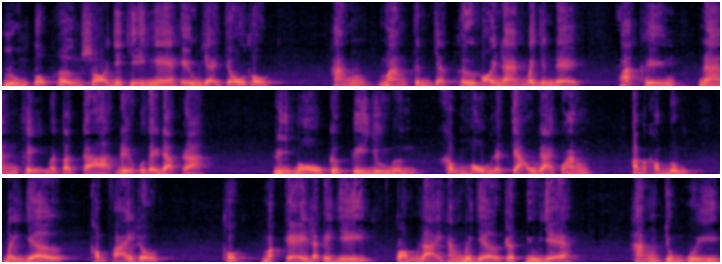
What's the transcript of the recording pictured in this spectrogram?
luôn tốt hơn so với chỉ nghe hiểu vài chỗ thôi. Hắn mang tính chất thử hỏi nàng mấy vấn đề, phát hiện nàng thế mà tất cả đều có thể đáp ra. Lý mộ cực kỳ vui mừng, không hổ là cháu gái của hắn. À mà không đúng, bây giờ không phải rồi. Thôi, mặc kệ là cái gì, tóm lại hắn bây giờ rất vui vẻ. Hắn chung quy,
